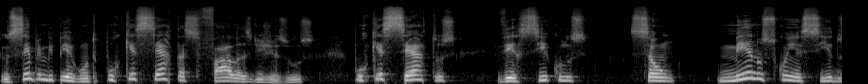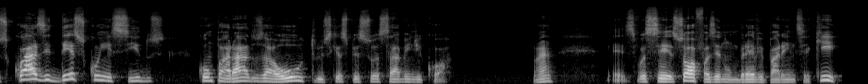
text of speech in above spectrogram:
Eu sempre me pergunto por que certas falas de Jesus, por que certos versículos são menos conhecidos, quase desconhecidos, comparados a outros que as pessoas sabem de cor. É? é? Se você, só fazendo um breve parêntese aqui,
